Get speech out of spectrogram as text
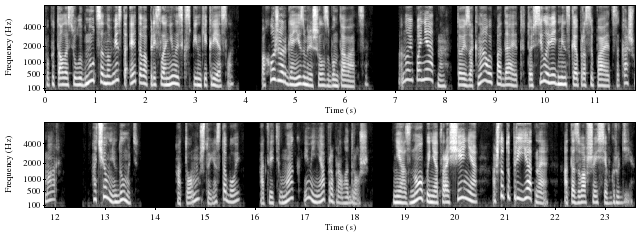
Попыталась улыбнуться, но вместо этого прислонилась к спинке кресла. Похоже, организм решил взбунтоваться. Оно и понятно. То из окна выпадает, то сила ведьминская просыпается. Кошмар. О чем мне думать? О том, что я с тобой. — ответил маг, и меня пробрала дрожь. Не озноб и не отвращение, а что-то приятное, отозвавшееся в груди.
